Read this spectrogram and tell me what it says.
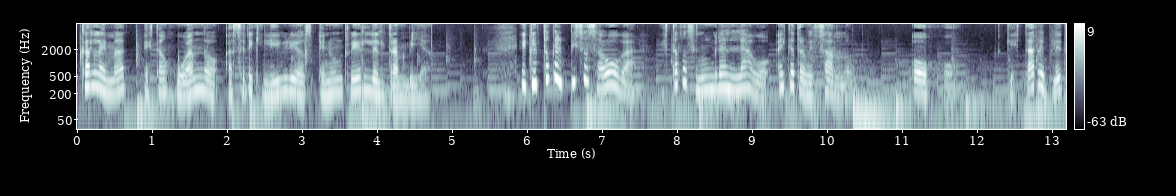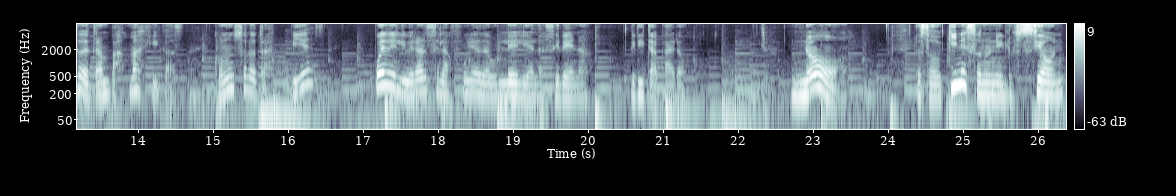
Carla y Matt están jugando a hacer equilibrios en un riel del tranvía. El que toca el piso se ahoga. Estamos en un gran lago, hay que atravesarlo. Ojo, que está repleto de trampas mágicas. Con un solo traspiés puede liberarse la furia de Aulelia, la sirena, grita Caro. No, los adoquines son una ilusión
